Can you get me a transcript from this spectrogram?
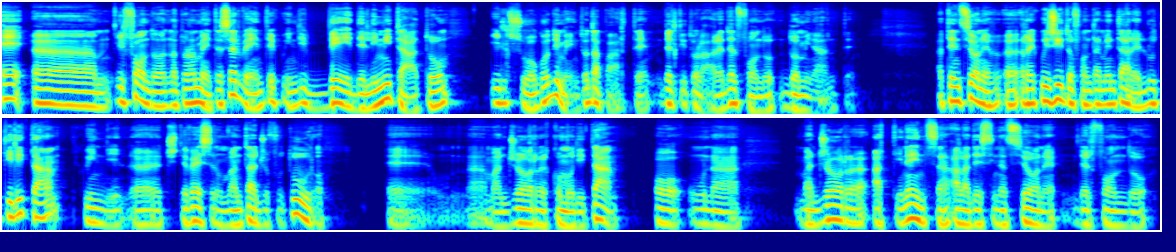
e eh, il fondo naturalmente servente quindi vede limitato il suo godimento da parte del titolare del fondo dominante. Attenzione, eh, requisito fondamentale è l'utilità, quindi eh, ci deve essere un vantaggio futuro, eh, una maggior comodità o una maggior attinenza alla destinazione del fondo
